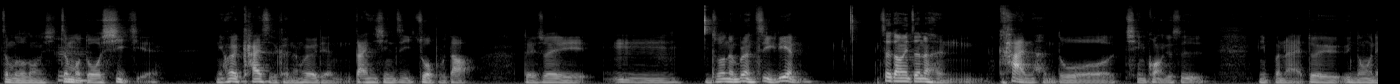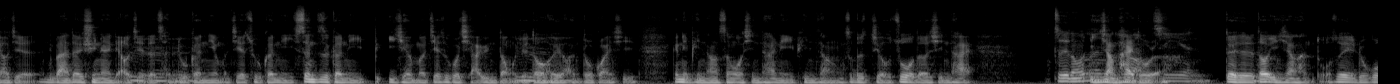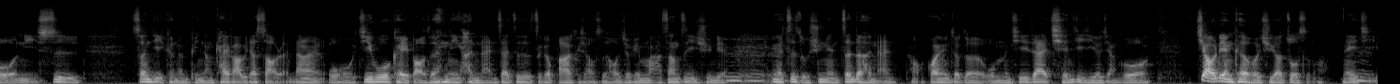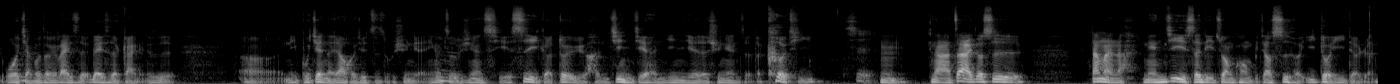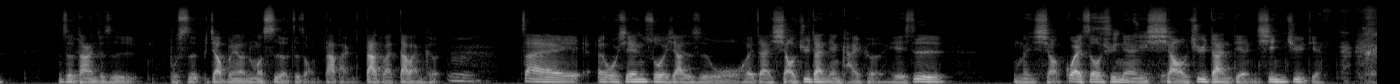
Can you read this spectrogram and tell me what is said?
这么多东西，这么多细节，你会开始可能会有点担心自己做不到。对，所以嗯，你说能不能自己练？这东西真的很看很多情况，就是你本来对运动的了解，你本来对训练了解的程度，跟你有没有接触，跟你甚至跟你以前有没有接触过其他运动，我觉得都会有很多关系。跟你平常生活形态，你平常是不是久坐的形态，这些东西影响太多了。对对，对都影响很多。所以如果你是身体可能平常开发比较少人，当然我几乎可以保证你很难在这这个八个小时后就可以马上自己训练，因为自主训练真的很难。好，关于这个，我们其实在前几集有讲过教练课回去要做什么那一集，我有讲过这个类似类似的概念，就是。呃，你不见得要回去自主训练，因为自主训练其实是一个对于很进阶、很进阶的训练者的课题。是嗯，那再来就是，当然了，年纪、身体状况比较适合一对一的人，这当然就是不是比较没有那么适合这种大盘大盘大盘课。嗯，在呃，我先说一下，就是我会在小巨蛋店开课，也是我们小怪兽训练小巨蛋店新据点，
